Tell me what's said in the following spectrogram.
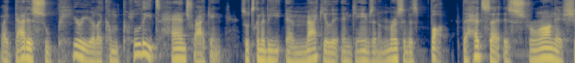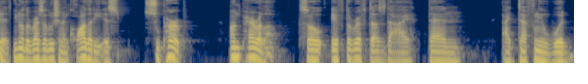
like that is superior, like complete hand tracking. So it's gonna be immaculate in games and immersive as fuck. The headset is strong as shit. You know the resolution and quality is superb, unparalleled. So if the Rift does die, then I definitely would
